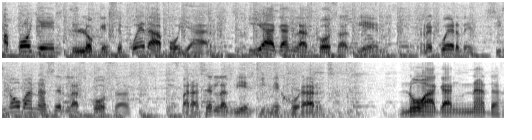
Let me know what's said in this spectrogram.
Apoyen lo que se pueda apoyar y hagan las cosas bien. Recuerden, si no van a hacer las cosas para hacerlas bien y mejorar, no hagan nada.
